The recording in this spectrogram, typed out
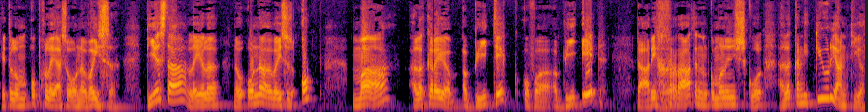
het hulle hom opgelei as 'n onderwyser. Deesdae lê hulle nou onderwysers op, maar hulle kry 'n BTech of 'n BEd daardie graad en dan kom hulle in die skool, hulle kan die teorie hanteer.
